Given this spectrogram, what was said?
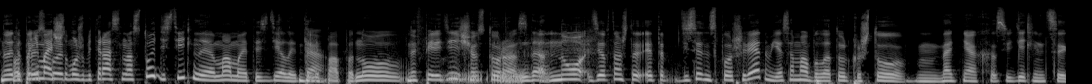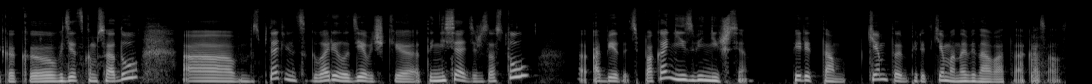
Но Он это понимает, происходит... что, может быть, раз на сто действительно мама это сделает да. или папа, но... Но впереди еще сто раз. Да. Но дело в том, что это действительно сплошь и рядом. Я сама была только что на днях свидетельницей, как э, в детском саду. А воспитательница говорила девочке, ты не сядешь за стол э, обедать, пока не извинишься перед там кем-то, перед кем она виновата оказалась.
